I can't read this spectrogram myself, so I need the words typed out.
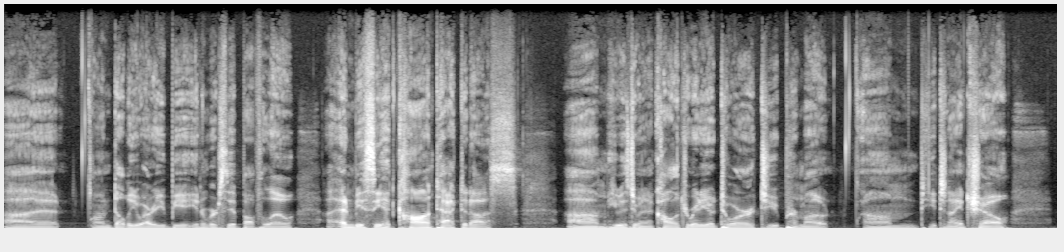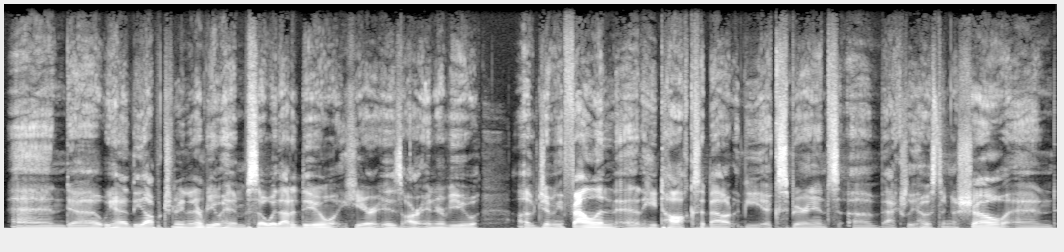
uh, on WRUB at University of Buffalo. Uh, NBC had contacted us. Um, he was doing a college radio tour to promote um, the Tonight Show and uh, we had the opportunity to interview him. So, without ado, here is our interview of Jimmy Fallon, and he talks about the experience of actually hosting a show and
